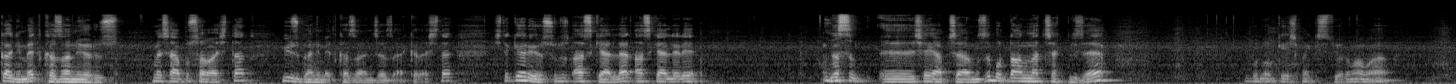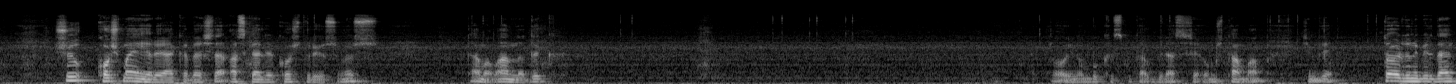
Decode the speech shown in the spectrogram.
ganimet kazanıyoruz. Mesela bu savaştan 100 ganimet kazanacağız arkadaşlar. İşte görüyorsunuz askerler, askerleri nasıl e, şey yapacağımızı burada anlatacak bize. Bunu geçmek istiyorum ama şu koşmaya yarıyor arkadaşlar. Askerleri koşturuyorsunuz. Tamam anladık. Oyunun bu kısmı tabi biraz şey olmuş. Tamam. Şimdi dördünü birden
